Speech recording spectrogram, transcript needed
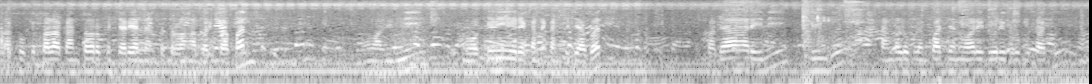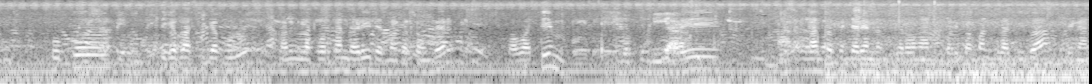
selaku Kepala Kantor Pencarian dan Pertolongan Balikpapan. Hal ini mewakili rekan-rekan pejabat. Pada hari ini Minggu tanggal 24 Januari 2021 pukul 13.30 kami melaporkan dari Dermaga Somber bahwa tim dari kantor pencarian dan pertolongan Balikpapan telah tiba dengan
